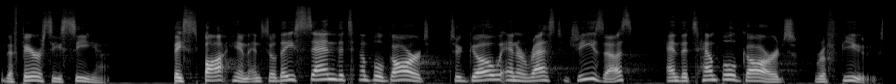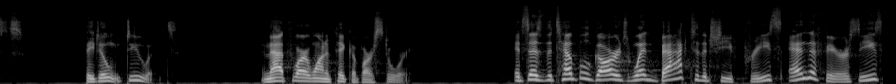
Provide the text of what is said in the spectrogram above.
The Pharisees see him. They spot him. And so they send the temple guards to go and arrest Jesus, and the temple guards refuse. They don't do it. And that's where I want to pick up our story. It says the temple guards went back to the chief priests and the Pharisees,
